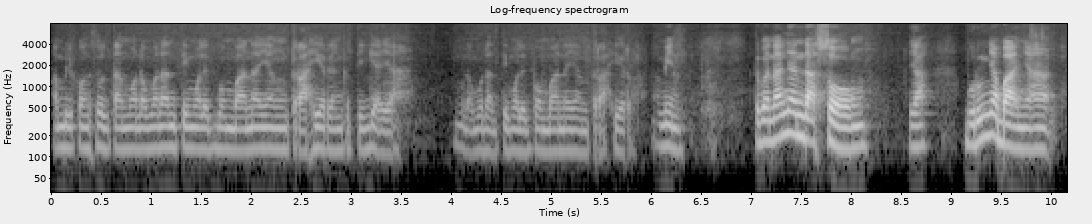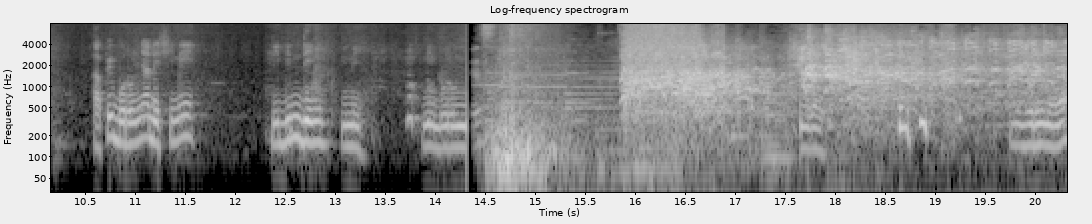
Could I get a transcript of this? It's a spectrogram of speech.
ambil konsultan. Mudah-mudahan tim oleh bombana yang terakhir yang ketiga ya. Mudah-mudahan tim oleh bombana yang terakhir. Amin. Sebenarnya ndak song ya. Burungnya banyak tapi burungnya di sini di dinding ini. Ini burungnya burungnya ya.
